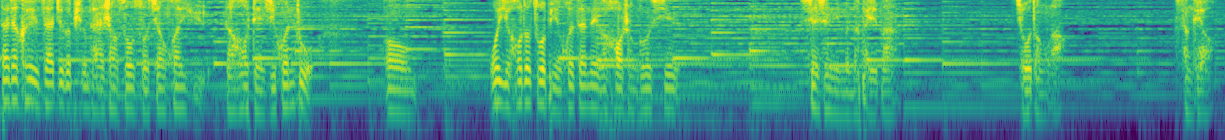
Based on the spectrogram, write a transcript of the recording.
大家可以在这个平台上搜索江欢宇然后点击关注。嗯我以后的作品会在那个号上更新。谢谢你们的陪伴。久等了。Thank you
